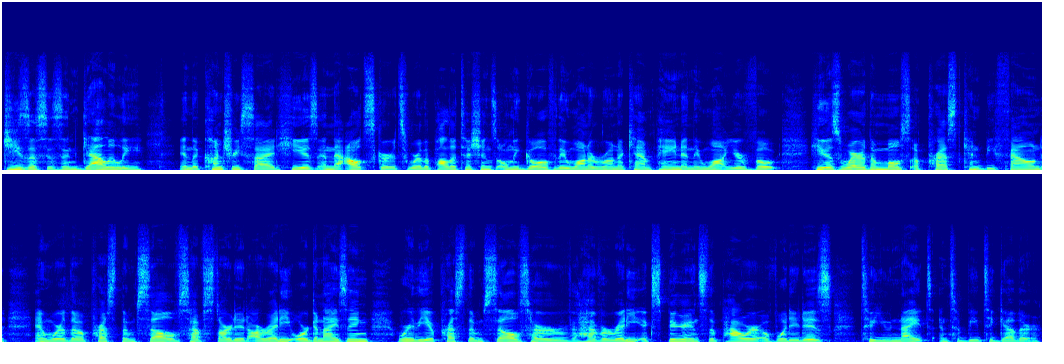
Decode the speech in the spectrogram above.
Jesus is in Galilee in the countryside. He is in the outskirts where the politicians only go if they want to run a campaign and they want your vote. He is where the most oppressed can be found and where the oppressed themselves have started already organizing, where the oppressed themselves have, have already experienced the power of what it is to unite and to be together.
